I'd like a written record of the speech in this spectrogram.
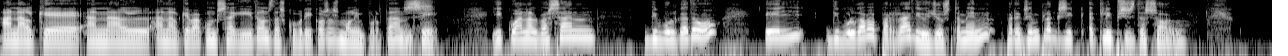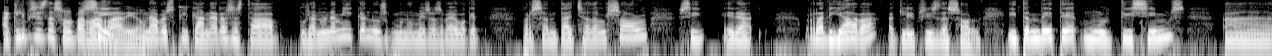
en, el que, en, el, en el que va aconseguir doncs, descobrir coses molt importants. Sí. I quan el vessant divulgador, ell divulgava per ràdio, justament, per exemple, eclipsis de sol. Eclipsis de sol per la sí, ràdio. anava explicant. Ara s'està posant una mica, no, només es veu aquest percentatge del sol. Sí, era radiava eclipsis de sol. I també té moltíssims eh,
